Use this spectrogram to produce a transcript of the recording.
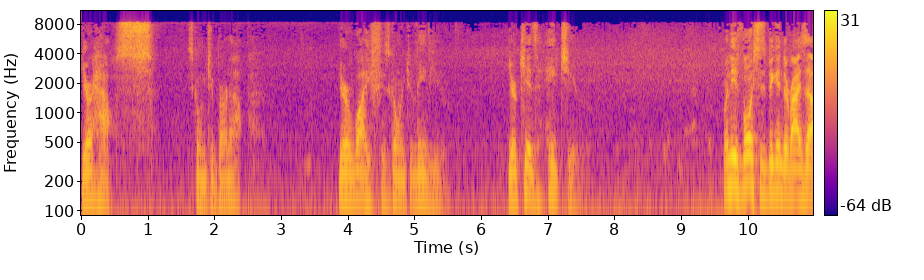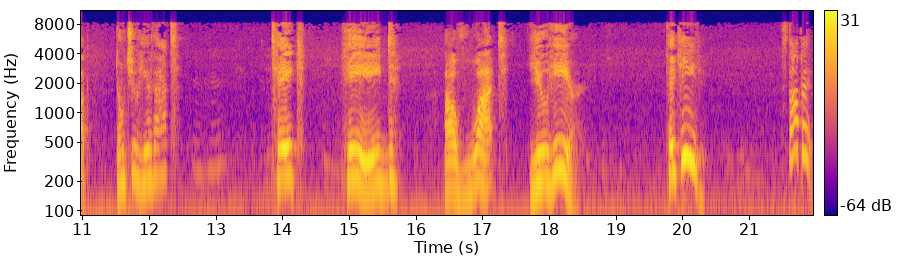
Your house is going to burn up. Your wife is going to leave you. Your kids hate you. When these voices begin to rise up, don't you hear that? Mm-hmm. Take heed of what you hear. Take heed. Stop it.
